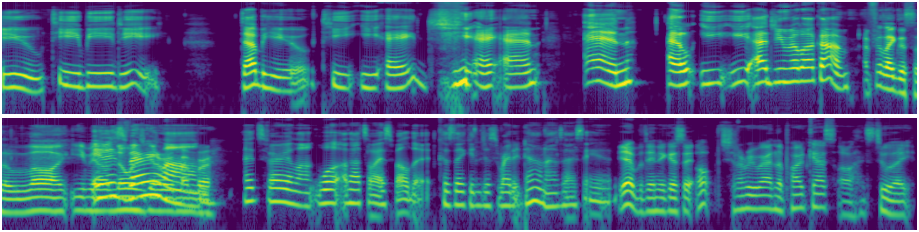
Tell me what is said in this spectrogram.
to TBD W T E A G A N N L E E at gmail.com. I feel like it's a long email. It is no one's very gonna long. remember. It's very long. Well, that's why I spelled it because they can just write it down as I say it. Yeah, but then they can say, "Oh, should I rewrite the podcast?" Oh, it's too late.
